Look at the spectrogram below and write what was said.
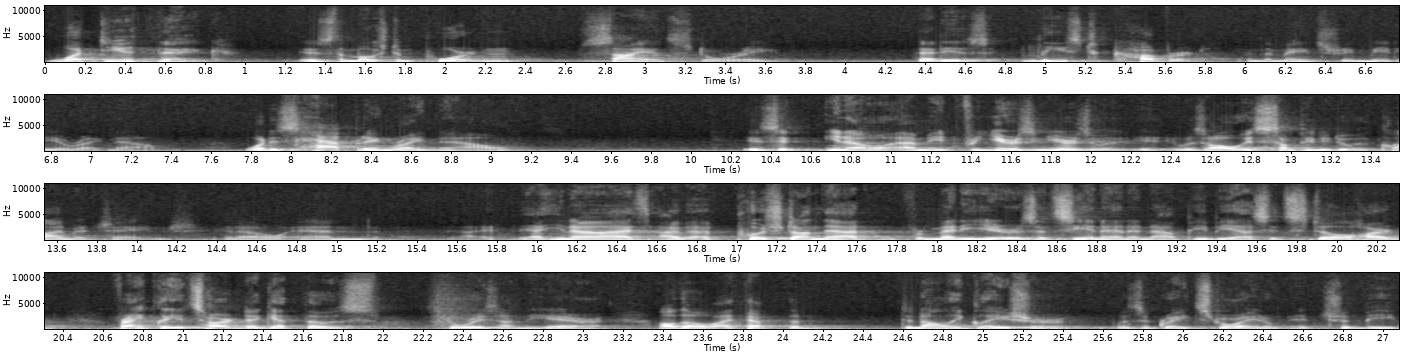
what do you think is the most important science story that is least covered in the mainstream media right now? What is happening right now? Is it, you know, I mean, for years and years, it was, it was always something to do with climate change, you know, and, you know, I, have pushed on that for many years at CNN and now PBS. It's still hard, frankly, it's hard to get those stories on the air. Although I thought the Denali Glacier was a great story, it should be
